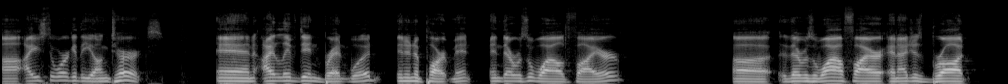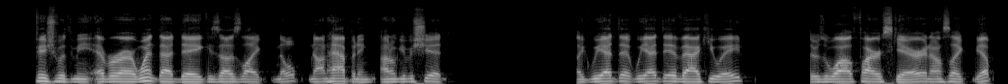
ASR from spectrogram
uh, I used to work at the Young Turks. And I lived in Brentwood in an apartment and there was a wildfire. Uh there was a wildfire and I just brought fish with me everywhere I went that day because I was like, nope, not happening. I don't give a shit. Like we had to we had to evacuate. There was a wildfire scare, and I was like, yep,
